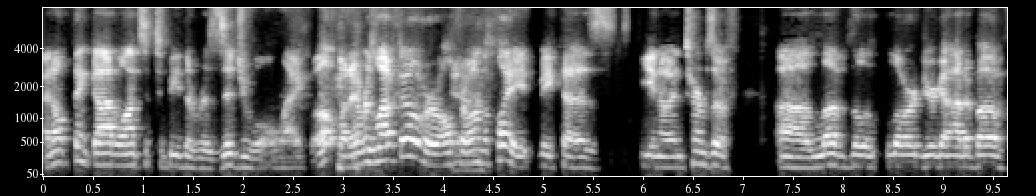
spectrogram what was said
I don't think God wants it to be the residual, like, well, whatever's left over, I'll throw on the plate, because you know, in terms of uh, love the Lord your God above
